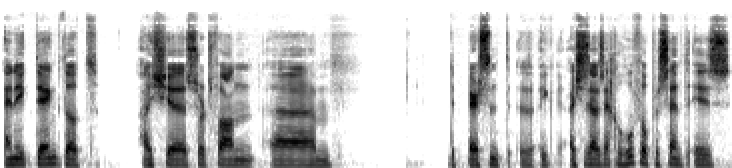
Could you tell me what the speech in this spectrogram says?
en ik denk dat als je soort van ehm, de percent, eh, als je zou zeggen hoeveel procent is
